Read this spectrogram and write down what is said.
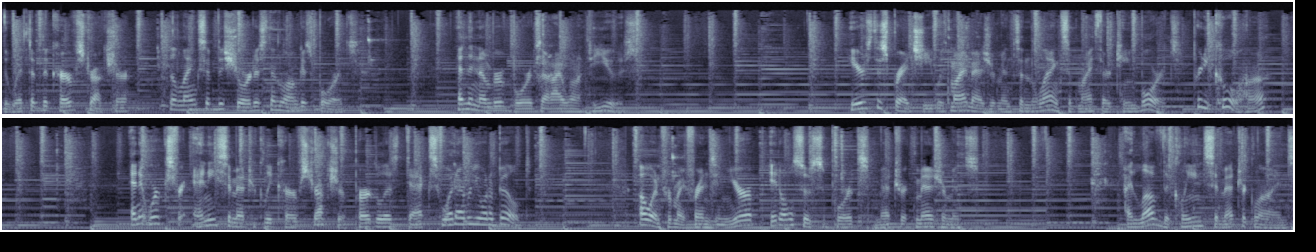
the width of the curved structure, the lengths of the shortest and longest boards, and the number of boards that I want to use. Here's the spreadsheet with my measurements and the lengths of my 13 boards. Pretty cool, huh? And it works for any symmetrically curved structure, pergolas, decks, whatever you want to build. Oh, and for my friends in Europe, it also supports metric measurements. I love the clean symmetric lines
